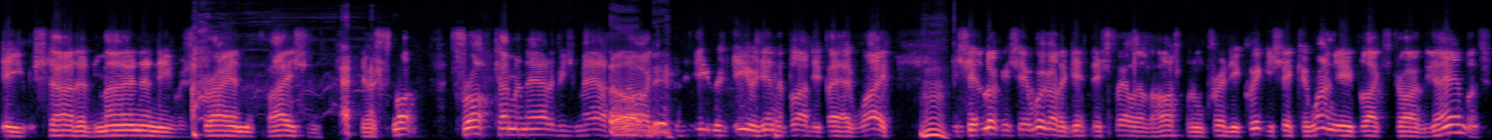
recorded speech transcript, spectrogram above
he started moaning. He was grey in the face, and there was froth, froth coming out of his mouth. Oh, and dear. he was he was in a bloody bad way. Mm. He said, "Look," he said, "we've got to get this fella to the hospital pretty quick." He said, "Can one of you blokes drive the ambulance?"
